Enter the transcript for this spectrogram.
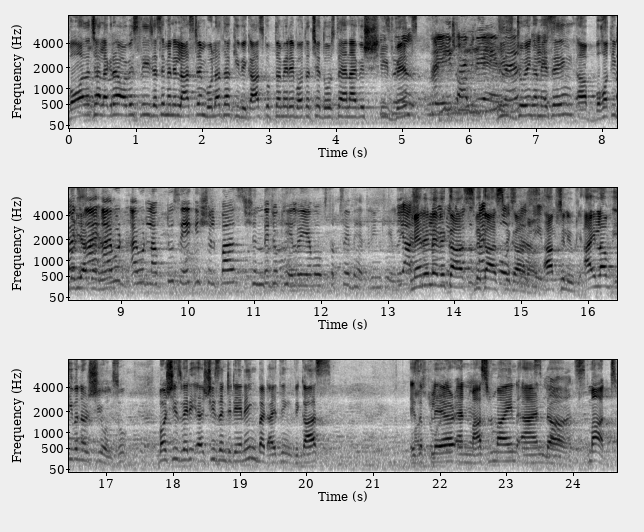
बहुत अच्छा लग रहा है ऑब्वियसली जैसे मैंने लास्ट टाइम बोला था कि विकास गुप्ता मेरे बहुत अच्छे दोस्त हैं and I wish he wins. He is doing amazing बहुत ही बढ़िया कर रहे I हैं। would I would love to say कि शिल्पा शिंदे जो खेल रही है वो सबसे बेहतरीन खेल रही है। मेरे लिए Vikas Vikas Vikas absolutely I love even Arshi also but she is very she is entertaining but I think Vikas is a player and mastermind and uh, smart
